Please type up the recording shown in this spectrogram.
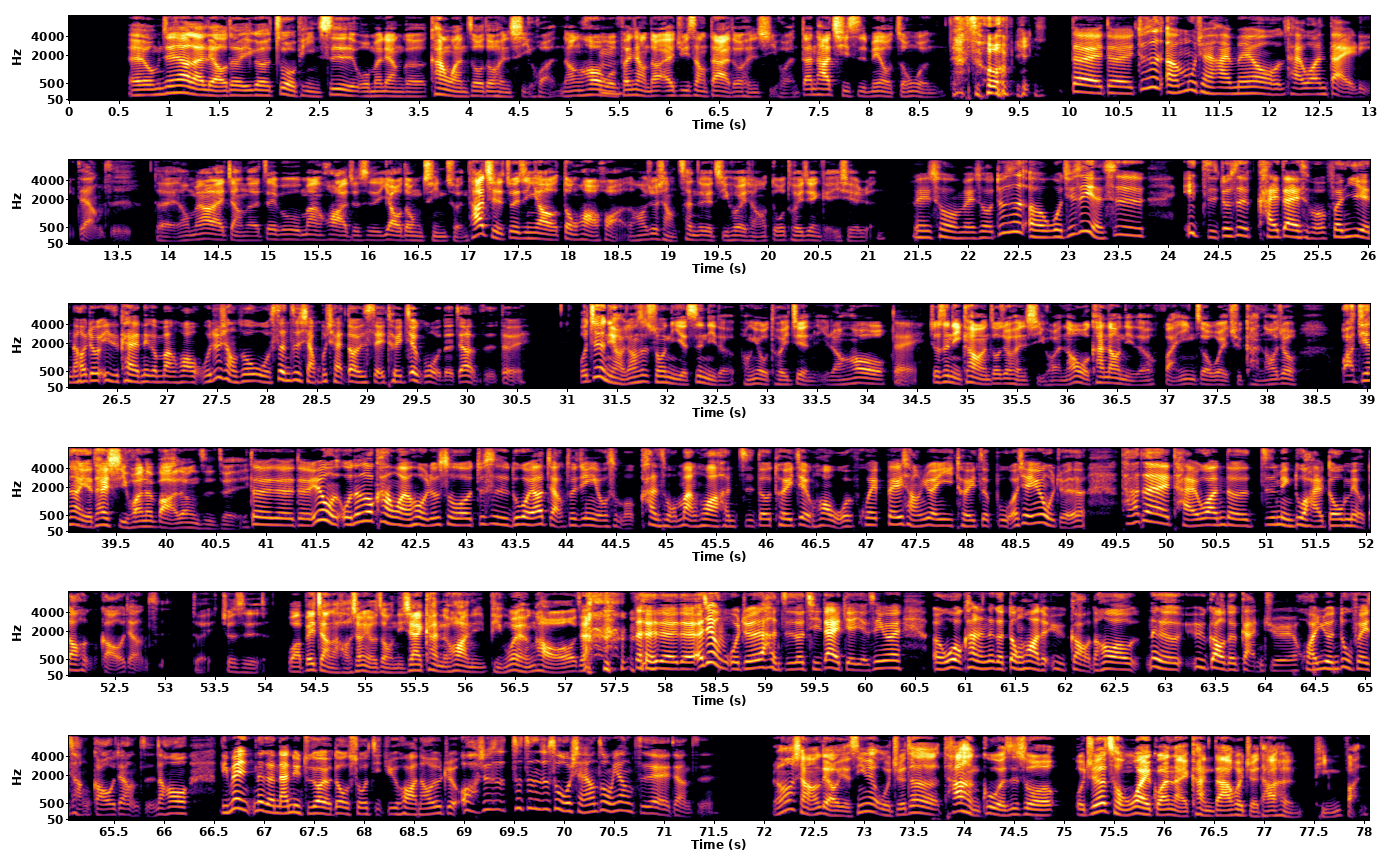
哎，我们接下来聊的一个作品是我们两个看完之后都很喜欢，然后我分享到 IG 上，大家都很喜欢，嗯、但它其实没有中文的作品。对对，就是呃，目前还没有台湾代理这样子。对，我们要来讲的这部漫画就是《耀动青春》，它其实最近要动画化，然后就想趁这个机会，想要多推荐给一些人。没错，没错，就是呃，我其实也是一直就是开在什么分页，然后就一直看那个漫画，我就想说，我甚至想不起来到底是谁推荐过我的这样子。对，我记得你好像是说你也是你的朋友推荐你，然后对，就是你看完之后就很喜欢，然后我看到你的反应之后，我也去看，然后就。哇天呐，也太喜欢了吧！这样子，对，对对对，因为我我那时候看完后，我就说，就是如果要讲最近有什么看什么漫画很值得推荐的话，我会非常愿意推这部，而且因为我觉得他在台湾的知名度还都没有到很高，这样子。对，就是。哇，被讲的好像有种你现在看的话，你品味很好哦，这样。对对对，而且我觉得很值得期待一点，也是因为呃，我有看了那个动画的预告，然后那个预告的感觉还原度非常高，这样子。然后里面那个男女主角也都有说几句话，然后就觉得哦，就是这真的就是我想象这种样子诶，这样子。然后想要聊也是因为我觉得它很酷的是说，我觉得从外观来看，大家会觉得它很平凡，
